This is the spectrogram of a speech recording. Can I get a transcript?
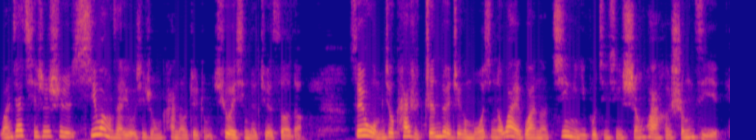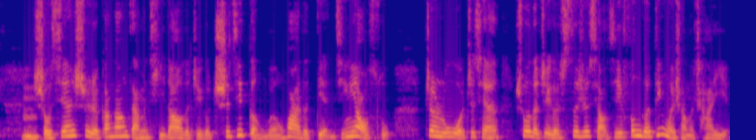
玩家其实是希望在游戏中看到这种趣味性的角色的。所以我们就开始针对这个模型的外观呢，进一步进行深化和升级。嗯，首先是刚刚咱们提到的这个吃鸡梗文化的点睛要素。正如我之前说的，这个四只小鸡风格定位上的差异，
